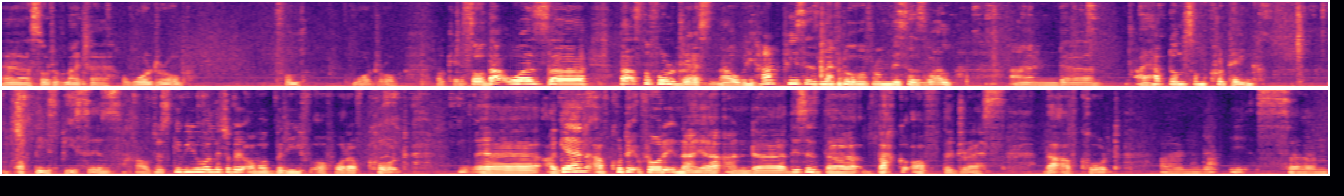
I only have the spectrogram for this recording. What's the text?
uh, sort of like a, wardrobe full wardrobe. Okay so that was uh, that's the full dress. Now we had pieces left over from this as well and uh, I have done some cutting of these pieces. I'll just give you a little bit of a brief of what I've cut. Uh, again I've cut it for Inaya and uh, this is the back of the dress that I've cut and it's um,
